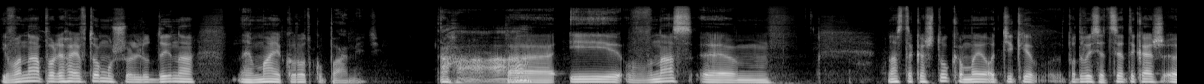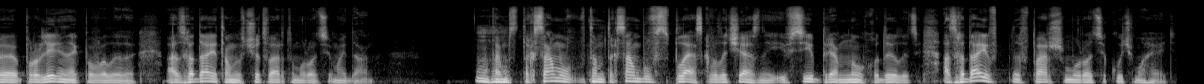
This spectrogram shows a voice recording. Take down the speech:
І вона полягає в тому, що людина має коротку пам'ять. Ага. І в нас. Е, у нас така штука, ми от тільки подивися, це ти кажеш е, про Леніна, як повалили, а згадай там в четвертому році Майдан. Угу. Там так само там так само був сплеск величезний, і всі прям ну, ходили. А згадай в, в першому році кучма геть.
